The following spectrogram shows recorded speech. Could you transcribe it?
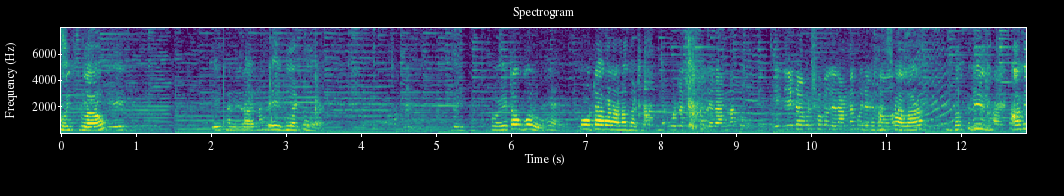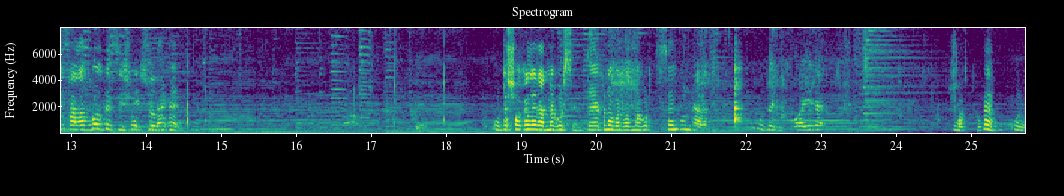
হয়েছিল পোলাও। রান্না এইগুলা কি? ও এটাও গরু? তো ওটা আবার আলাদা খায়? ওটা সকালে রান্না এই যে এটা আবার সকালে রান্না করে সালাদ? দত্রি আমি সালাদ বলতেছি সবজি দেখেন। ওটা সকালে রান্না করছেন তো এখন আবার রান্না করতেছেন? কোনটা? ওটা এটা হ্যাঁ করব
